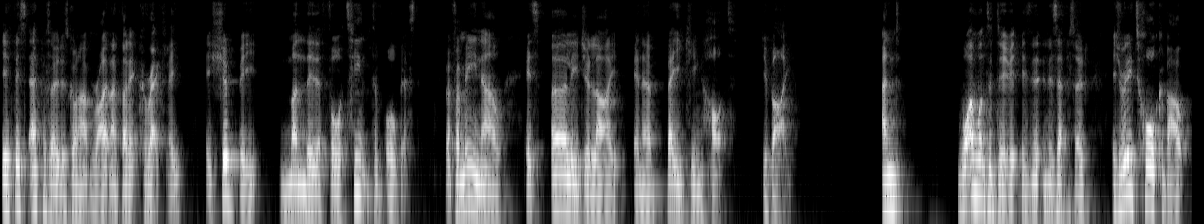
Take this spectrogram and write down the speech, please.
if this episode has gone out right and I've done it correctly, it should be Monday, the 14th of August. But for me now, it's early July in a baking hot Dubai. And what I want to do is in this episode is really talk about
